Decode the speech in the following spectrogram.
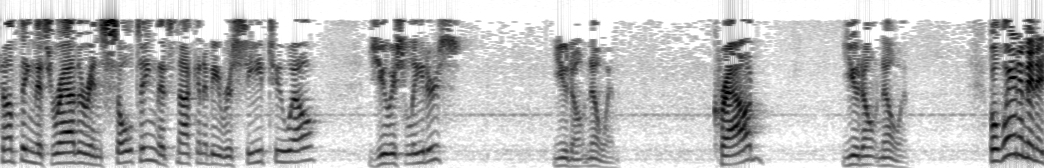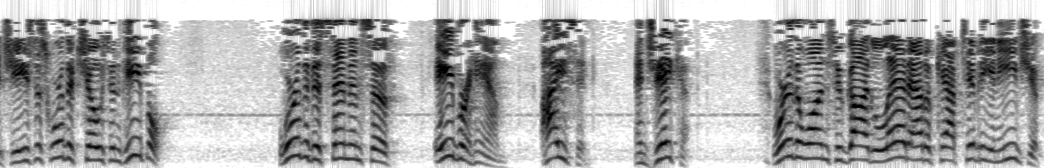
something that's rather insulting, that's not going to be received too well. Jewish leaders, you don't know Him. Crowd, you don't know Him. But wait a minute, Jesus, we're the chosen people. We're the descendants of Abraham, Isaac, and Jacob. We're the ones who God led out of captivity in Egypt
